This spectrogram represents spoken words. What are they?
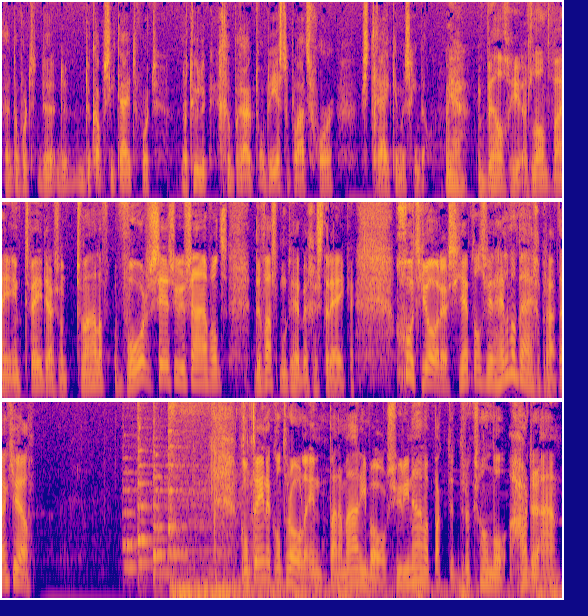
eh, dan wordt de, de, de capaciteit wordt natuurlijk gebruikt op de eerste plaats voor strijken misschien wel. Ja, België, het land waar je in 2012 voor 6 uur s avonds de was moet hebben gestreken. Goed, Joris, je hebt ons weer helemaal bijgepraat. Dankjewel. Containercontrole in Paramaribo. Suriname pakt de drugshandel harder aan.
